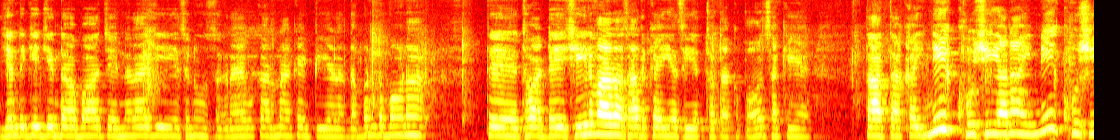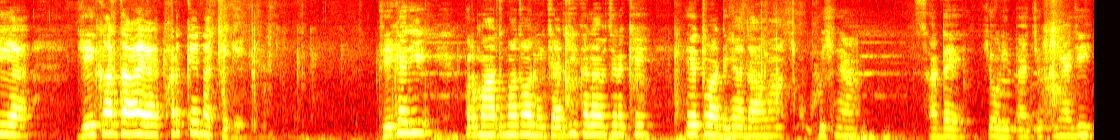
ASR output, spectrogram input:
ਜ਼ਿੰਦਗੀ ਜਿੰਦਾਬਾਦ ਚੈਨਲ ਹੈ ਜੀ ਇਸ ਨੂੰ ਸਬਸਕ੍ਰਾਈਬ ਕਰਨਾ, ਘੰਟੀ ਵਾਲਾ ਦਬਨ ਦਬਾਉਣਾ। ਤੇ ਤੁਹਾਡੇ ਆਸ਼ੀਰਵਾਦ ਦਾ ਸਦਕਾ ਹੀ ਅਸੀਂ ਇੱਥੋਂ ਤੱਕ ਪਹੁੰਚ ਸਕੇ ਆ। ਤਾਂ ਤੱਕ ਇੰਨੀ ਖੁਸ਼ੀ ਆ ਨਾ, ਇੰਨੀ ਖੁਸ਼ੀ ਹੈ ਜੀ ਕਰਦਾ ਹੈ ਫੜ ਕੇ ਨੱਚ ਗਏ ਠੀਕ ਹੈ ਜੀ? ਪਰਮਾਤਮਾ ਤੁਹਾਨੂੰ ਚੜ੍ਹਦੀ ਕਲਾ ਵਿੱਚ ਰੱਖੇ। ਇਹ ਤੁਹਾਡੀਆਂ ਦਾਵਾਂ, ਖੁਸ਼ੀਆਂ ਸਾਡੇ ਝੋਲੀ ਪੈ ਚੁੱਕੀਆਂ ਜੀ।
